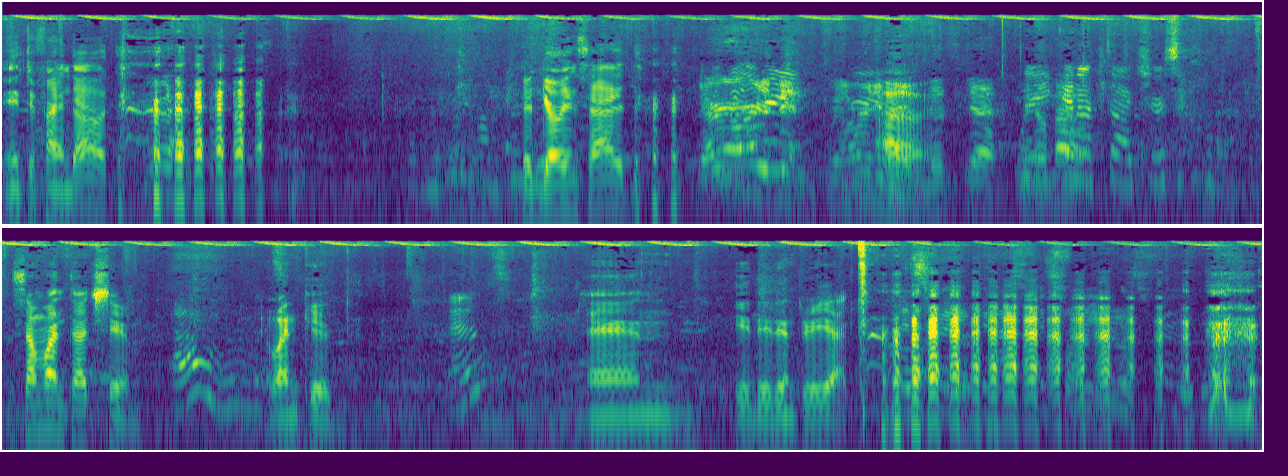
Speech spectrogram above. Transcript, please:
Need to find out. you Could go inside. Yeah, we already been. We already Oh. been. That's, yeah, we No, you don't know. cannot touch yourself. Someone touched him. Oh, One kid. and? And he didn't react. It's fake, yes, it's fake, it's fake.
